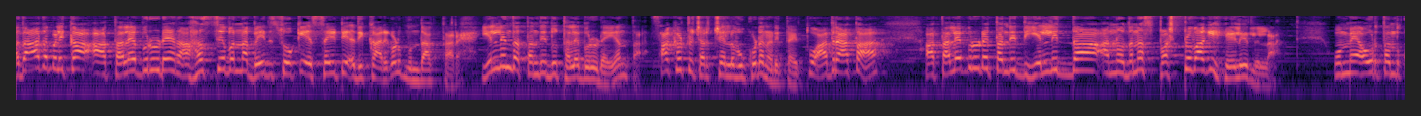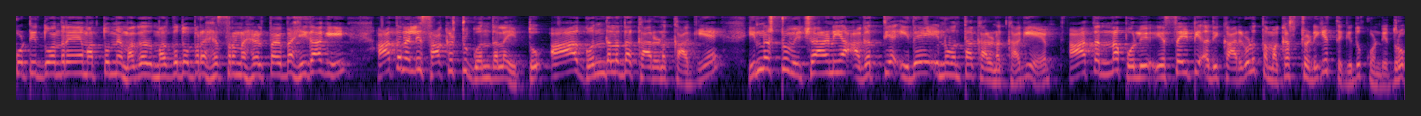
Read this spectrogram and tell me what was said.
ಅದಾದ ಬಳಿಕ ಆ ತಲೆಬುರುಡೆ ರಹಸ್ಯವನ್ನ ಭೇದಿಸೋಕೆ ಎಸ್ ಐ ಟಿ ಅಧಿಕಾರಿಗಳು ಮುಂದಾಗ್ತಾರೆ. ಎಲ್ಲಿಂದ ತಂದಿದ್ದು ತಲೆಬುರುಡೆ ಅಂತ? ಸಾಕಷ್ಟು ಚರ್ಚೆ ಎಲ್ಲವೂ ಕೂಡ ನಡೀತಾ ಇತ್ತು. ಆದರೆ ಆತ ಆ ತಲೆಬುರುಡೆ ತಂದಿದ್ದು ಎಲ್ಲಿದ್ದ ಅನ್ನೋದನ್ನ ಸ್ಪಷ್ಟವಾಗಿ ಹೇಳಿರಲಿಲ್ಲ. ಒಮ್ಮೆ ಅವ್ರು ತಂದು ಕೊಟ್ಟಿದ್ದು ಅಂದರೆ ಮತ್ತೊಮ್ಮೆ ಮಗ, ಮಗದೊಬ್ಬರ ಹೆಸರನ್ನು ಹೇಳ್ತಾ ಇದ್ದ. ಹೀಗಾಗಿ ಆತನಲ್ಲಿ ಸಾಕಷ್ಟು ಗೊಂದಲ ಇತ್ತು. ಆ ಗೊಂದಲದ ಕಾರಣಕ್ಕಾಗಿಯೇ ಇನ್ನಷ್ಟು ವಿಚಾರಣೆಯ ಅಗತ್ಯ ಇದೆ ಎನ್ನುವಂಥ ಕಾರಣಕ್ಕಾಗಿಯೇ ಆತನ ಪೊಲೀ ಎಸ್ ಐ ಟಿ ಅಧಿಕಾರಿಗಳು ತಮ್ಮ ಕಸ್ಟಡಿಗೆ ತೆಗೆದುಕೊಂಡಿದ್ರು.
